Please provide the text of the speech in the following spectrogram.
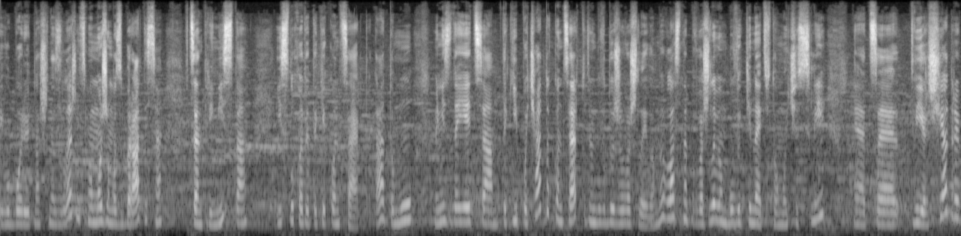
і виборюють нашу незалежність. Ми можемо збиратися в центрі міста і слухати такі концерти. Та? Тому мені здається, такий початок концерту він був дуже важливим. І, власне, важливим був і кінець в тому числі. Е, Це твір Щедрик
